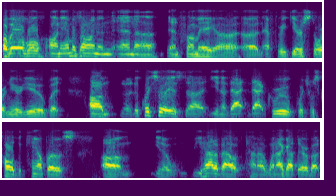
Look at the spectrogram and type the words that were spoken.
available on Amazon and and uh, and from a uh, an F3 gear store near you. But um, the, the, quick story is, uh, you know, that that group, which was called the Campus, um, you know, you had about kind of when I got there about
